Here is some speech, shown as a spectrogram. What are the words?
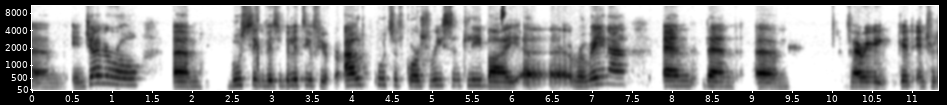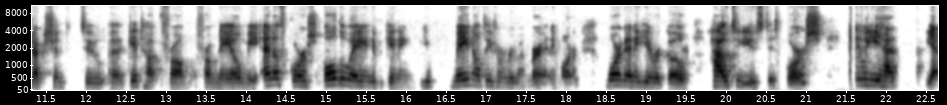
um in general, um, boosting visibility of your outputs, of course, recently by uh, Rowena, and then um, very good introduction to uh, GitHub from, from Naomi. And of course, all the way in the beginning, you may not even remember anymore, more than a year ago, how to use this course. And we had yeah,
